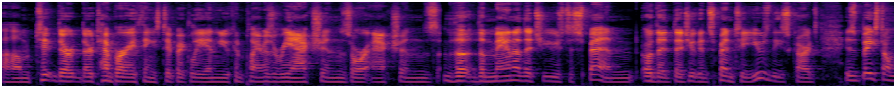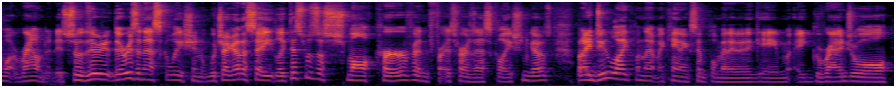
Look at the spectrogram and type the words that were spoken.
um, t- they're they're temporary things typically, and you can play them as reactions or actions. The the mana that you use to spend, or that, that you can spend to use these cards, is based on what round it is. So there there is an escalation, which I gotta say, like this was a small curve, and as far as escalation goes, but I do like when that mechanic's implemented in a game, a gradual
